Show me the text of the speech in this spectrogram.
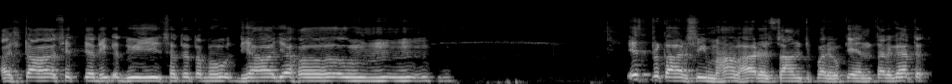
अष्टाशीत्यधिक द्विशतमोध्याय इस प्रकार से महाभारत शांति पर्व के अंतर्गत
